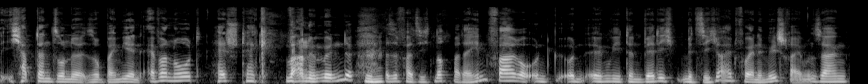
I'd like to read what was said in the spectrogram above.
ich habe dann so eine, so bei mir in Evernote, Hashtag Warnemünde. Mhm. Also falls ich nochmal dahin fahre und, und irgendwie, dann werde ich mit Sicherheit vorher eine Mail schreiben und sagen,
